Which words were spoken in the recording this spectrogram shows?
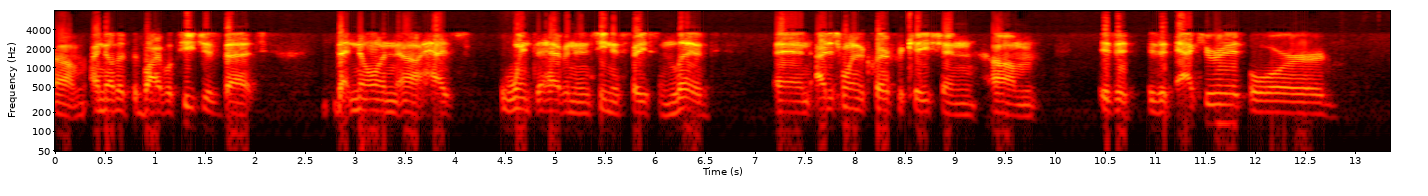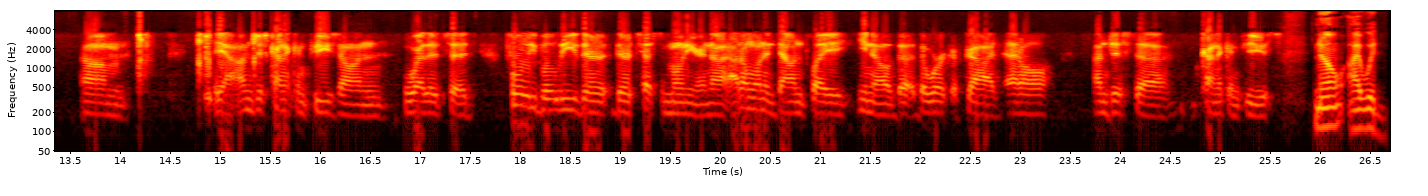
Um, I know that the Bible teaches that that no one uh, has went to heaven and seen His face and lived. And I just wanted a clarification. Um, is it is it accurate or um, yeah, I'm just kind of confused on whether to fully believe their their testimony or not. I don't want to downplay, you know, the the work of God at all. I'm just uh, kind of confused. No, I would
